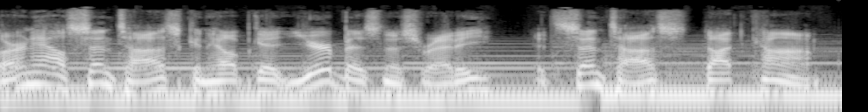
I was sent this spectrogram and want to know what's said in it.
Learn how Cintas can help get your business ready at cintas.com.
